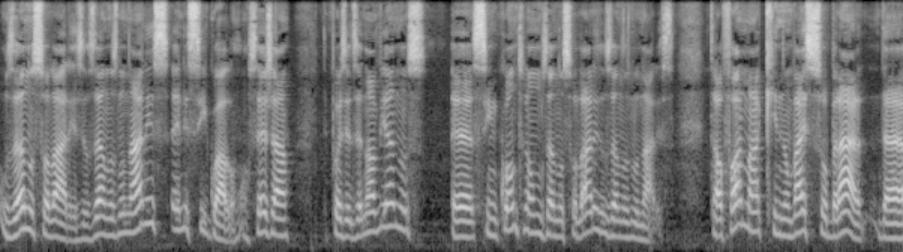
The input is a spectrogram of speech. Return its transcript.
os anos solares e os anos lunares eles se igualam, ou seja, depois de 19 anos eh, se encontram os anos solares e os anos lunares. Tal forma que não vai sobrar da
